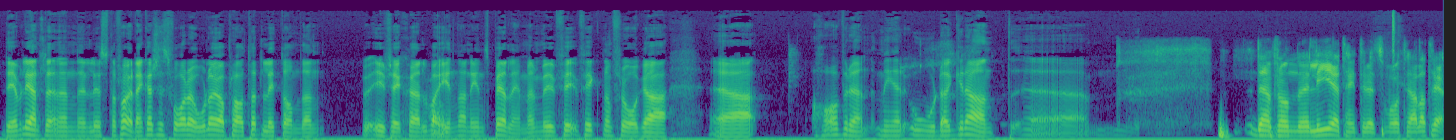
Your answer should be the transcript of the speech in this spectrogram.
det är väl egentligen en lyssnarfråga. Den kanske är svårare. Ola och jag pratade lite om den i och för sig själva mm. innan inspelningen. Men vi fick någon fråga. Uh, har vi den mer ordagrant? Uh, den från Lie tänkte du som var till alla tre?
